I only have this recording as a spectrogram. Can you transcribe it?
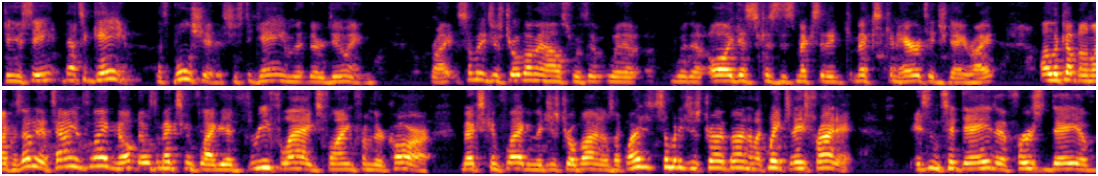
Do you see? That's a game. That's bullshit. It's just a game that they're doing right? Somebody just drove by my house with a with a with a oh, I guess because this Mexican Mexican Heritage Day, right? I look up and I'm like, was that an Italian flag? Nope, that was the Mexican flag. They had three flags flying from their car, Mexican flag, and they just drove by. And I was like, why did somebody just drive by? And I'm like, wait, today's Friday. Isn't today the first day of,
